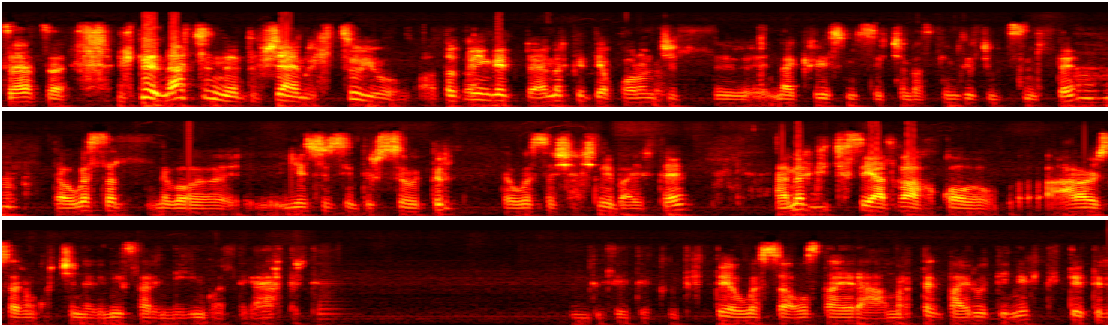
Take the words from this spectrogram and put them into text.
За за. Гэтэ наа чин төвшин амир хэцүү юу? Одоо би ингээд Америкт яг 3 жил э, на Крисмсийг чинь бас тэмдэглэж үзсэн л дээ. Тэгээ угаасаа л нөгөө Есүсийн төрсөн өдөр тэгээ угаасаа шашны баяр те. Америк ч гэсэн ялгаа авахгүй 12 сарын 31 1 сарын 1-нд бол нэг айхтар те. Тэмдэглээд байдаг. Гэтэ угаасаа улс даяараа амардаг баяруудын нэг. Гэтэ тэр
